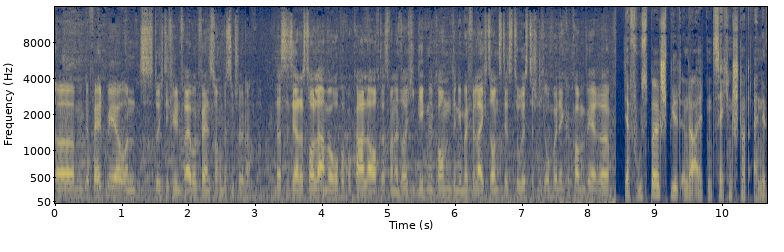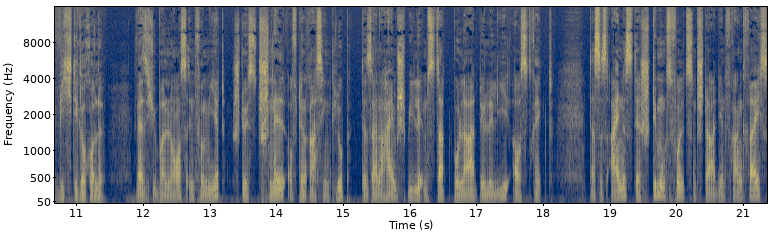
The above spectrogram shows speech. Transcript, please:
ähm, gefällt mir und durch die vielen Freiburg-Fans noch ein bisschen schöner. Das ist ja das Tolle am Europapokal auch, dass man in solche Gegenden kommt, in die man vielleicht sonst jetzt touristisch nicht unbedingt gekommen wäre. Der Fußball spielt in der alten Zechenstadt eine wichtige Rolle. Wer sich über Lens informiert, stößt schnell auf den Racing Club, der seine Heimspiele im Stade Bollard de Lely austrägt. Das ist eines der stimmungsvollsten Stadien Frankreichs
